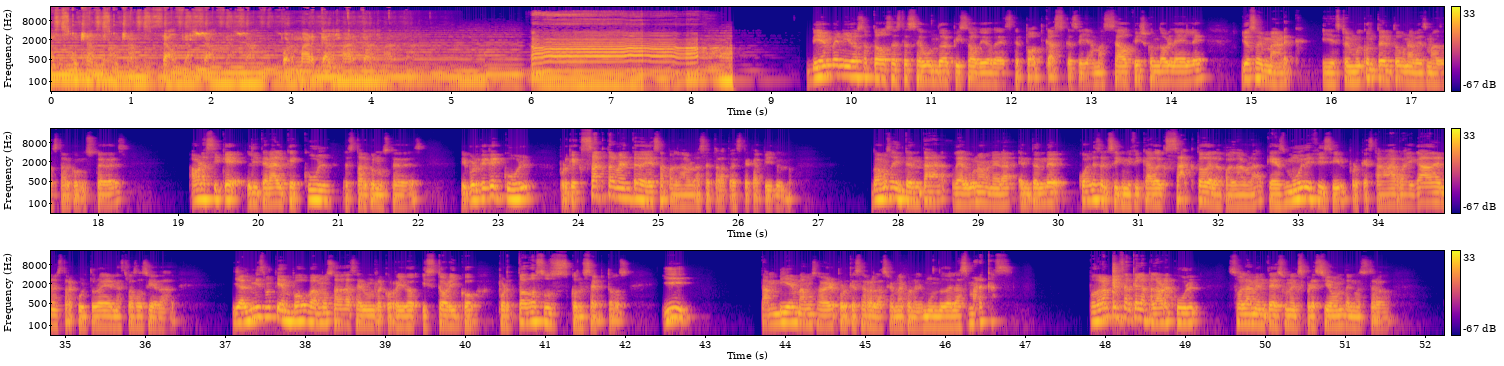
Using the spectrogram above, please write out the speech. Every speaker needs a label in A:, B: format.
A: Estás escuchando, Selfish por Marca Marca.
B: Bienvenidos a todos a este segundo episodio de este podcast que se llama Selfish con doble L. Yo soy Mark y estoy muy contento una vez más de estar con ustedes. Ahora sí que literal que cool estar con ustedes. ¿Y por qué que cool? Porque exactamente de esa palabra se trata este capítulo vamos a intentar de alguna manera entender cuál es el significado exacto de la palabra, que es muy difícil porque está arraigada en nuestra cultura y en nuestra sociedad. Y al mismo tiempo vamos a hacer un recorrido histórico por todos sus conceptos y también vamos a ver por qué se relaciona con el mundo de las marcas. Podrán pensar que la palabra cool solamente es una expresión de nuestro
